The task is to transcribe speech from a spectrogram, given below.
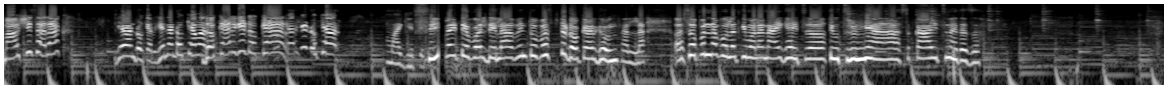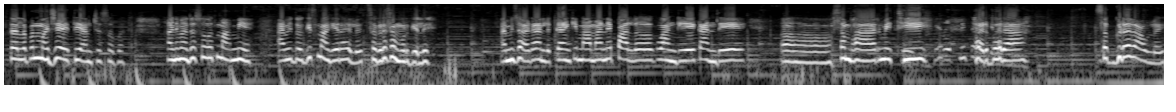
मावशी सराक घे ना डोक्यावर घे ना डोक्यावर. डोक्यावर घे डोक्यावर. घे डोक्यावर. सी टेबल दिला आम्ही तो मस्त डोक्यावर घेऊन चालला. असं पण नाही बोलत की मला नाही घ्यायचं ते उचलून घ्या असं काहीच नाही त्याचं. त्याला पण मजा येते आमच्यासोबत. आणि माझ्यासोबत मामी आहे. आम्ही दोघीच मागे राहिलो सगळे समोर गेले. आम्ही झाडं आणलेत कारण की मामाने पालक वांगे कांदे संभार मेथी हरभरा सगळं लावलंय.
